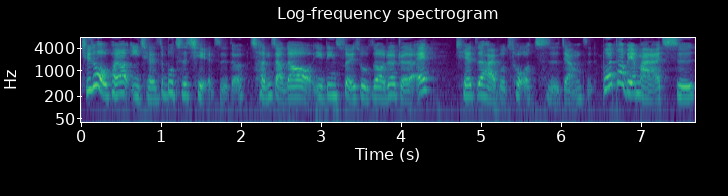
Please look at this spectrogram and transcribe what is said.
其实我朋友以前是不吃茄子的，成长到一定岁数之后，就觉得，哎、茄子还不错吃，这样子不会特别买来吃，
